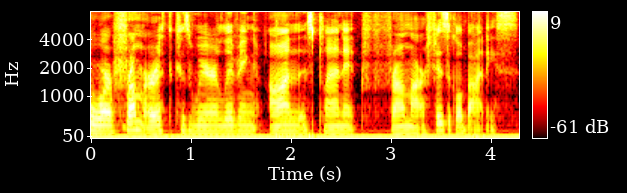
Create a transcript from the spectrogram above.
Or from earth, because we're living on this planet from our physical bodies.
